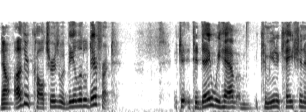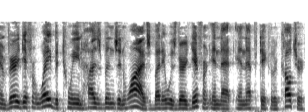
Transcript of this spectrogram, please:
Now, other cultures would be a little different. Today we have communication in a very different way between husbands and wives, but it was very different in that in that particular culture.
